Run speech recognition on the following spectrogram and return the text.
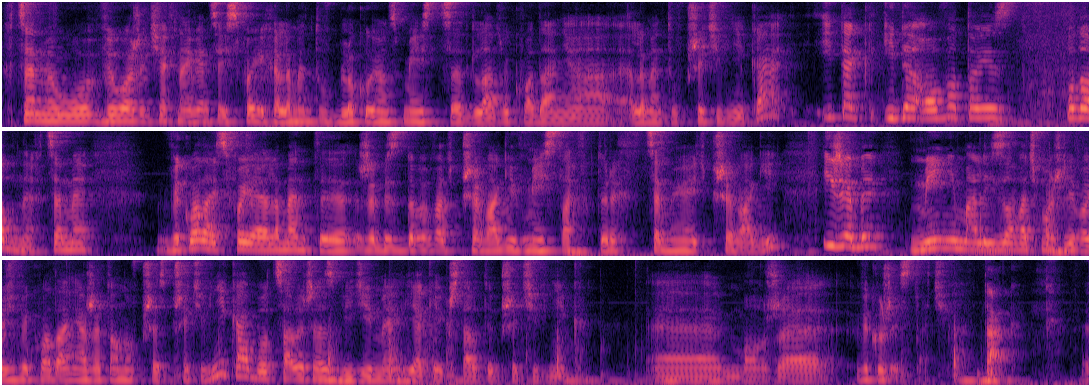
chcemy wyłożyć jak najwięcej swoich elementów, blokując miejsce dla wykładania elementów przeciwnika i tak ideowo to jest podobne. Chcemy wykładać swoje elementy, żeby zdobywać przewagi w miejscach, w których chcemy mieć przewagi i żeby minimalizować możliwość wykładania żetonów przez przeciwnika, bo cały czas widzimy, jakie kształty przeciwnik e, może wykorzystać. Tak. E,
